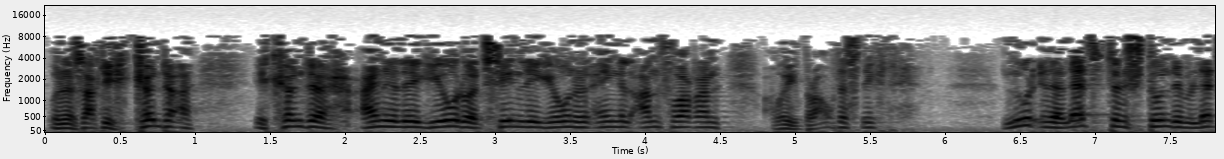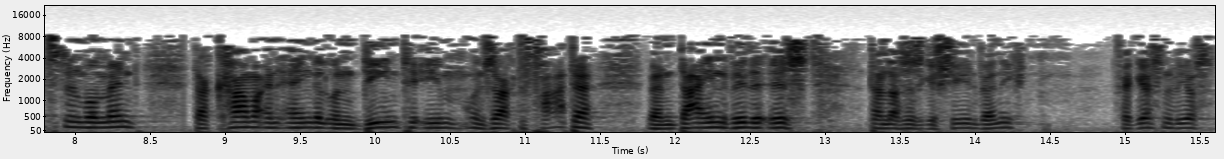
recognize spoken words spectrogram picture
Und er sagte, ich könnte, ich könnte eine Legion oder zehn Legionen Engel anfordern, aber ich brauche das nicht. Nur in der letzten Stunde, im letzten Moment, da kam ein Engel und diente ihm und sagte, Vater, wenn dein Wille ist, dann lass es geschehen. Wenn nicht, vergessen wir es.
